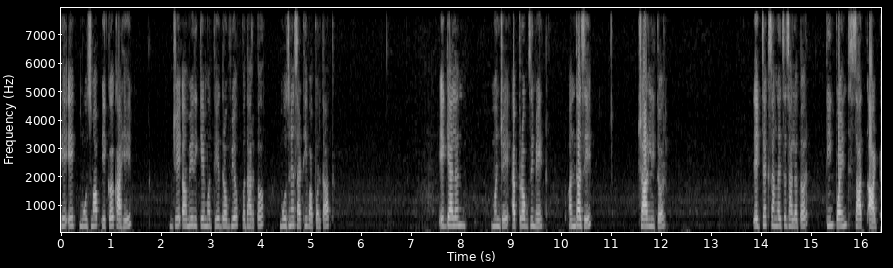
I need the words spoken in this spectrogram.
हे एक मोजमाप एकक आहे जे अमेरिकेमध्ये द्रव्य पदार्थ मोजण्यासाठी वापरतात. एक गॅलन म्हणजे ॲप्रॉक्झिमेट अंदाजे चार लिटर एक्झॅक्ट सांगायचं झालं तर तीन पॉईंट सात आठ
